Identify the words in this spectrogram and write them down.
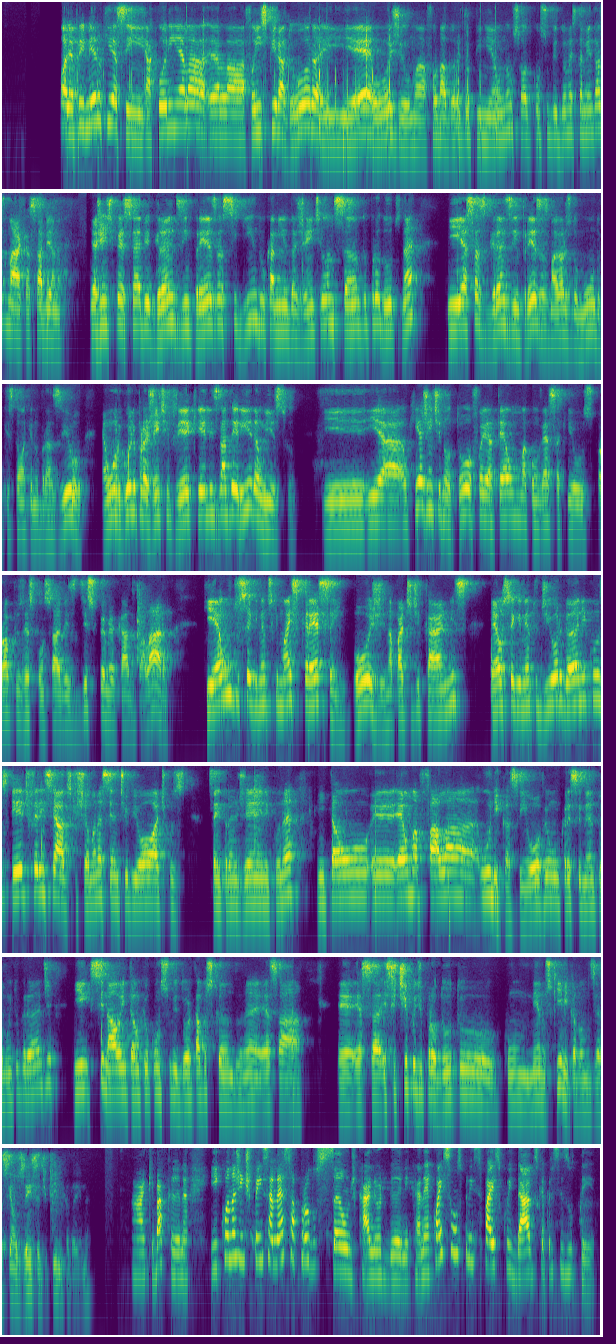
Olha, primeiro que assim a Corin ela, ela foi inspiradora e é hoje uma formadora de opinião não só do consumidor, mas também das marcas, sabe, Ana? E a gente percebe grandes empresas seguindo o caminho da gente, lançando produtos, né? E essas grandes empresas, maiores do mundo, que estão aqui no Brasil, é um orgulho para a gente ver que eles aderiram isso. E, e a, o que a gente notou foi até uma conversa que os próprios responsáveis de supermercado falaram, que é um dos segmentos que mais crescem hoje na parte de carnes, é o segmento de orgânicos e diferenciados, que chama né, sem antibióticos, sem transgênico, né? Então, é, é uma fala única, assim, houve um crescimento muito grande e sinal então que o consumidor está buscando, né? Essa, é, essa, esse tipo de produto com menos química, vamos dizer assim, ausência de química daí, né? Ah, que bacana. E quando a gente pensa nessa produção de carne orgânica, né? Quais são os principais cuidados que é preciso ter?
